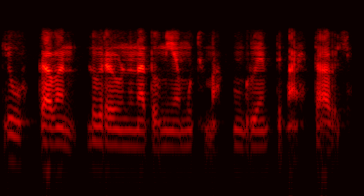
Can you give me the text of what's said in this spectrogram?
que buscaban lograr una anatomía mucho más congruente, más estable.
